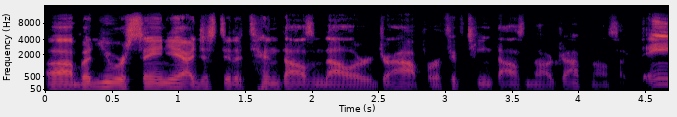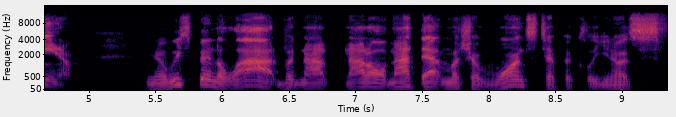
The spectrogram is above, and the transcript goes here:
Uh, but you were saying, yeah, I just did a ten thousand dollar drop or a fifteen thousand dollar drop, and I was like, damn, you know, we spend a lot, but not not all not that much at once. Typically, you know, it's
